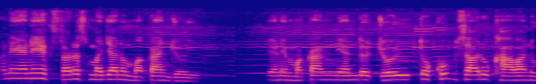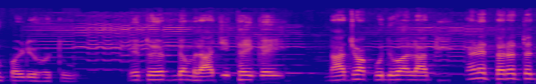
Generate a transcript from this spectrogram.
અને એણે એક સરસ મજાનું મકાન જોયું. એણે મકાનની અંદર જોયું તો ખૂબ સારું ખાવાનું પડ્યું હતું. એ તો એકદમ રાજી થઈ ગઈ, નાચવા કૂદવા લાગી. એણે તરત જ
